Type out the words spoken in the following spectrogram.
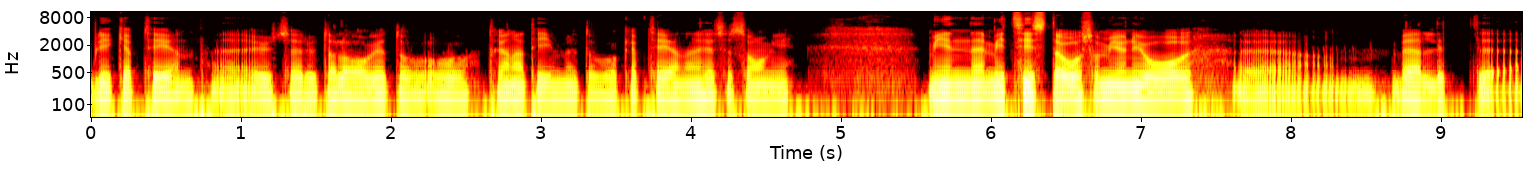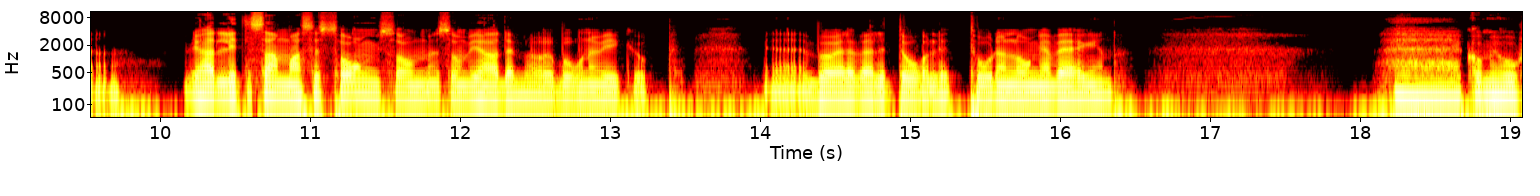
bli kapten, eh, utsedd utav laget och, och träna teamet och vara kapten en hel säsong i, min, mitt sista år som junior. Eh, väldigt, eh, vi hade lite samma säsong som, som vi hade med Örebro när vi gick upp. Eh, började väldigt dåligt, tog den långa vägen. Eh, kom, ihop,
